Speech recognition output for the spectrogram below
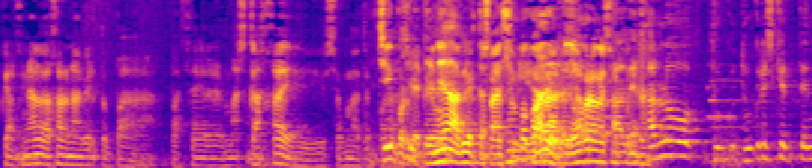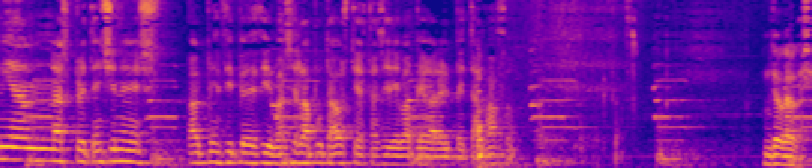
que al final lo dejaron abierto para hacer más caja y segunda temporada. sí, porque Sí, tiene abiertas un poco raro. Yo creo que es Al punto. dejarlo, ¿tú, tú crees que tenían las pretensiones al principio de decir va a ser la puta hostia, esta serie va a pegar el petardazo? Yo creo que sí,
